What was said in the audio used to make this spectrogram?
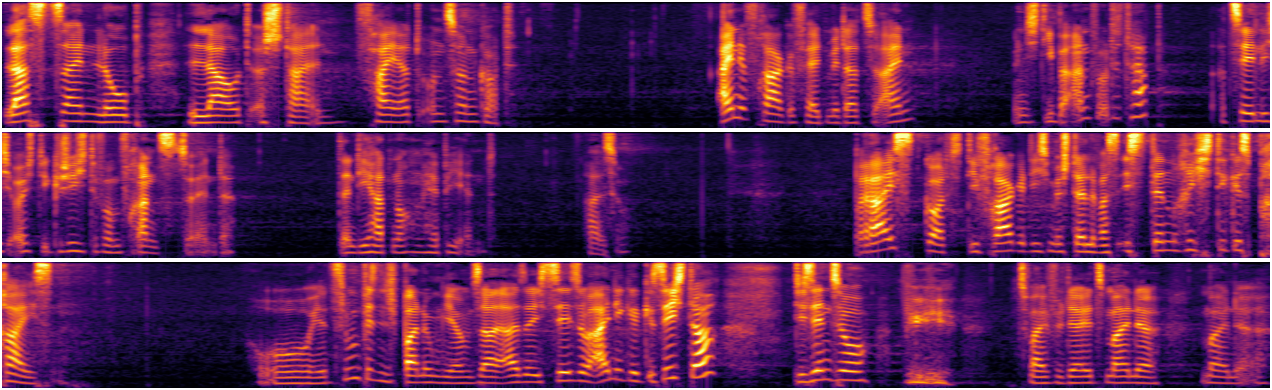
Lasst sein Lob laut erstallen. Feiert unseren Gott. Eine Frage fällt mir dazu ein. Wenn ich die beantwortet habe, erzähle ich euch die Geschichte vom Franz zu Ende. Denn die hat noch ein Happy End. Also, preist Gott. Die Frage, die ich mir stelle, was ist denn richtiges Preisen? Oh, jetzt ein bisschen Spannung hier im Saal. Also ich sehe so einige Gesichter, die sind so, wie, Zweifelt er jetzt meine, meine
